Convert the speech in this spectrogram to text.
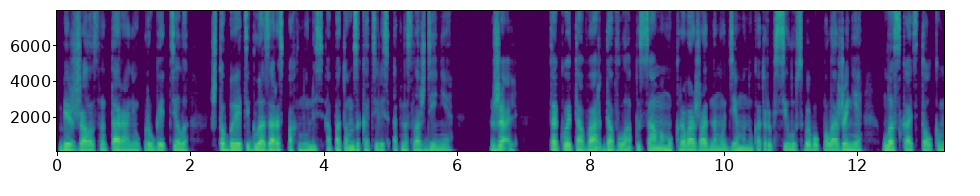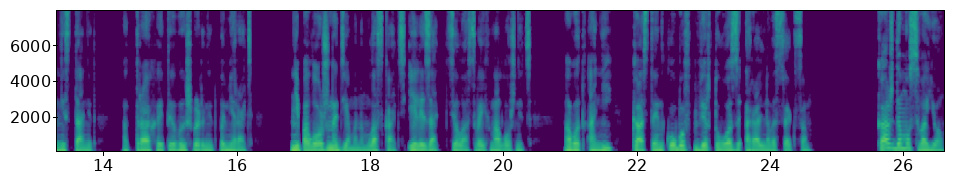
безжалостно тараня упругое тело, чтобы эти глаза распахнулись, а потом закатились от наслаждения. Жаль. Такой товар да в лапы самому кровожадному демону, который в силу своего положения ласкать толком не станет, оттрахает и вышвырнет помирать. Не положено демонам ласкать и лизать тела своих наложниц. А вот они — каста инкубов, виртуозы орального секса. Каждому свое.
